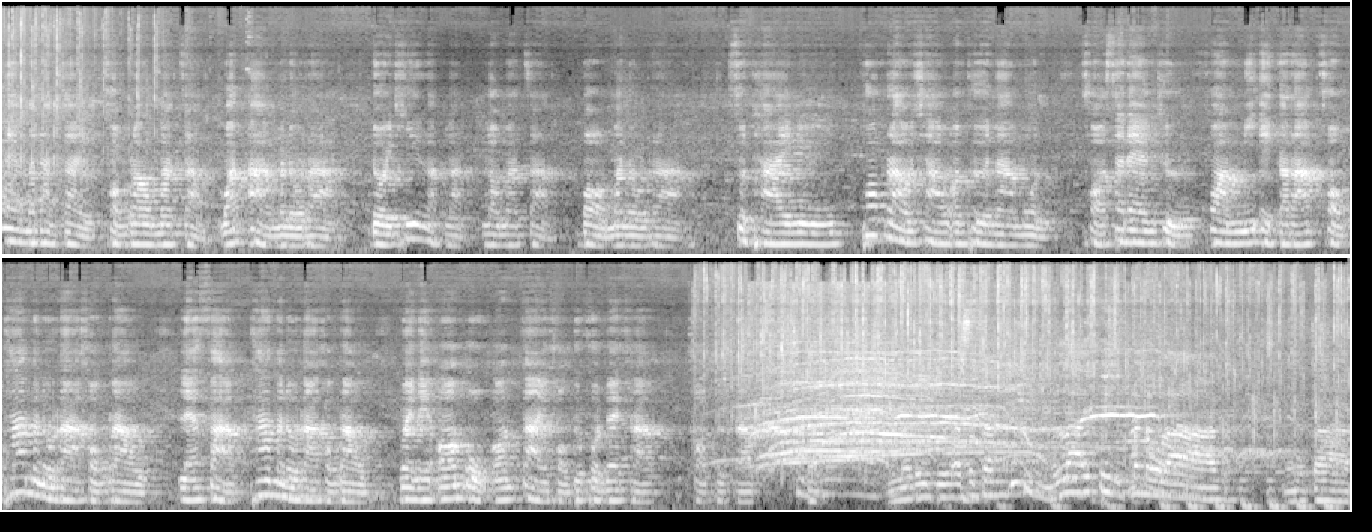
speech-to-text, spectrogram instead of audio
แรงบันดาลใจของเรามาจากวัดอ่างมโนรา โดยที่หลักๆ เรามาจากบ่อมโนรา สุดท้ายนี้พวกเราชาวอำเภอนามน ขอแสดงถึงความมีเอกลักษณ์ของผ้ามโนราของเรา และฝากผ้ามโนราของเรา ไว้ในอ้อมอกอ้อมใจของทุกคนด้วยครับ ขอบคุณครับและนี่คืออัศจรรย์ยิ่งลายปีกมโนราจาก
